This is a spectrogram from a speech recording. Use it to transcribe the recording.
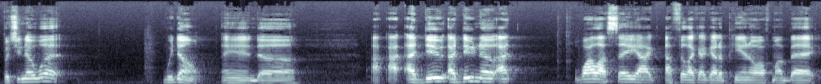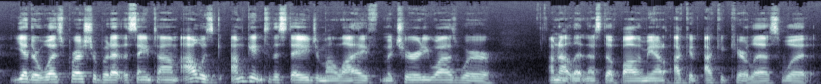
But you know what? We don't, and uh, I, I, do I do know I. While I say I, I feel like I got a piano off my back, yeah, there was pressure, but at the same time, I was I'm getting to the stage in my life, maturity wise, where I'm not letting that stuff bother me. I, I could I could care less what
